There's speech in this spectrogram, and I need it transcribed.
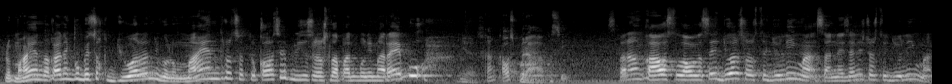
lumayan makanya gue besok jualan juga lumayan terus satu kaosnya bisa 185 ribu Ya, sekarang kaos berapa sih? Sekarang kaos lawlessnya jual 175, Sunday Sunday 175.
